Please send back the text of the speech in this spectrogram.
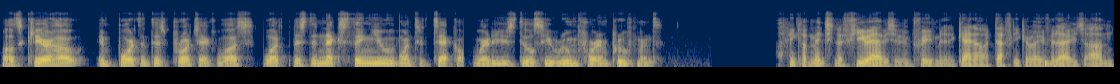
Well, it's clear how important this project was. What is the next thing you want to tackle? Where do you still see room for improvement? I think I've mentioned a few areas of improvement. Again, I'll definitely go over mm-hmm. those. Um,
